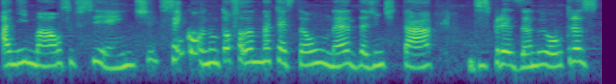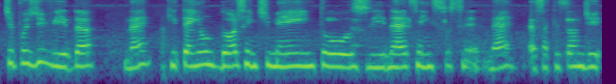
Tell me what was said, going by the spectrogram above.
animal suficiente. Sem, não estou falando na questão né, da gente estar tá desprezando outros tipos de vida né, que tenham dor, sentimentos e né, senso, né, essa questão de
